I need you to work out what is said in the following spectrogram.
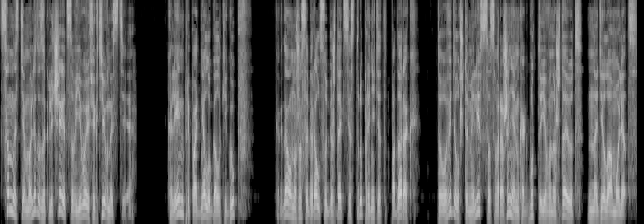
Ценность амулета заключается в его эффективности. Клейн приподнял уголки губ. Когда он уже собирался убеждать сестру принять этот подарок, то увидел, что Мелисса с выражением, как будто её вынуждают, надела амулет.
